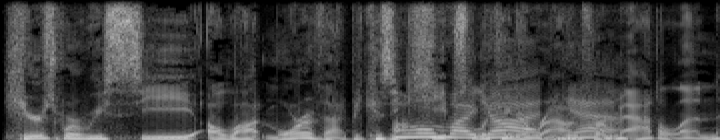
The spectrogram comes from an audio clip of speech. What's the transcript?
here's where we see a lot more of that because he Oh keeps looking God, around for. Madelyne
